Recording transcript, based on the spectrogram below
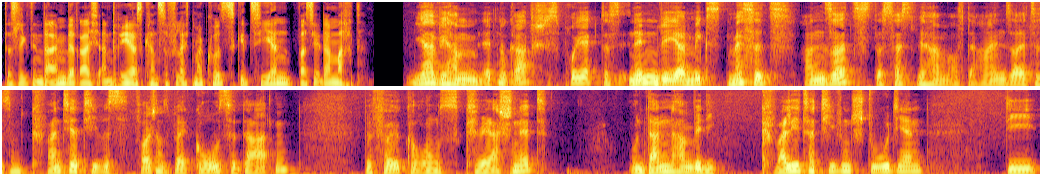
Das liegt in deinem Bereich, Andreas. Kannst du vielleicht mal kurz skizzieren, was ihr da macht? Ja, wir haben ein ethnografisches Projekt, das nennen wir ja Mixed Methods Ansatz. Das heißt, wir haben auf der einen Seite so ein quantitatives Forschungsprojekt, große Daten, Bevölkerungsquerschnitt und dann haben wir die qualitativen Studien, die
